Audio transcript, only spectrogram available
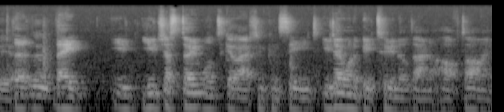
yeah. That they you you just don't want to go out and concede. You don't want to be two 0 down at half time.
